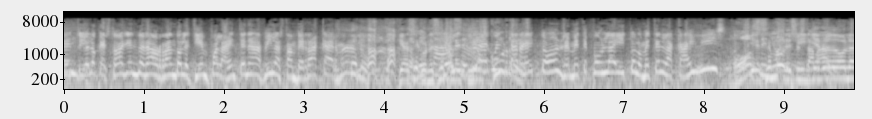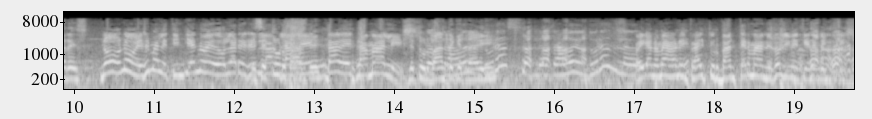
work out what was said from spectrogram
delito. Yo lo que estoy haciendo es ahorrándole tiempo a la gente en esas filas tan berraca, hermano. ¿Qué hace con ese Yo le el ocurre? tarjetón, se mete por un ladito, lo mete en la caja y listo. Oh, ¿Y ese señor, maletín eso está lleno mal. de dólares? No, no, ese maletín lleno de dólares es la, venta de tamales. Ese turbante que trae ahí. Honduras? ¿Lo trajo de Honduras? Lo- Oiga, no me dejaron entrar el turbante, hermano. Eso sí me tiene muy triste.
